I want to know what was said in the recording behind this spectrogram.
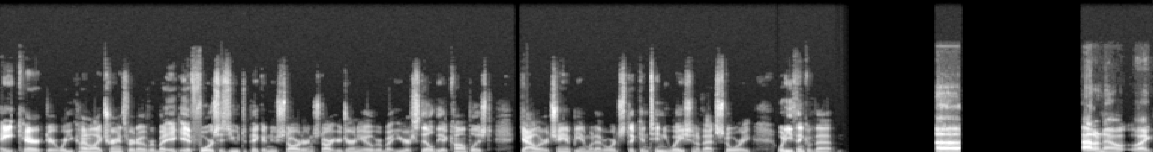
Eight character where you kind of like transfer it over, but it, it forces you to pick a new starter and start your journey over, but you're still the accomplished Galar champion, whatever, or just a continuation of that story. What do you think of that? Uh, I don't know. Like,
